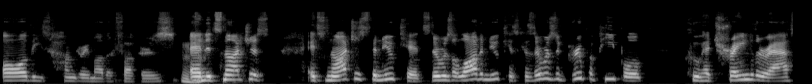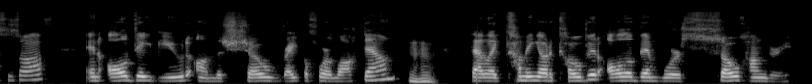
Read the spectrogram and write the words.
all these hungry motherfuckers mm-hmm. and it's not just it's not just the new kids there was a lot of new kids because there was a group of people who had trained their asses off and all debuted on the show right before lockdown. Mm-hmm. That like coming out of COVID, all of them were so hungry,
